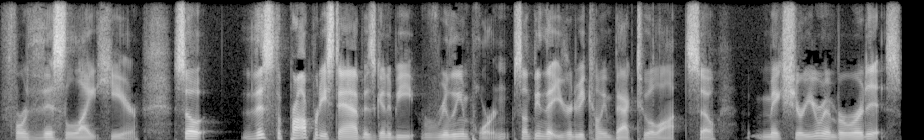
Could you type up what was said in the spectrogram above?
for this light here. So this, the Properties tab, is going to be really important, something that you're going to be coming back to a lot. So make sure you remember where it is.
